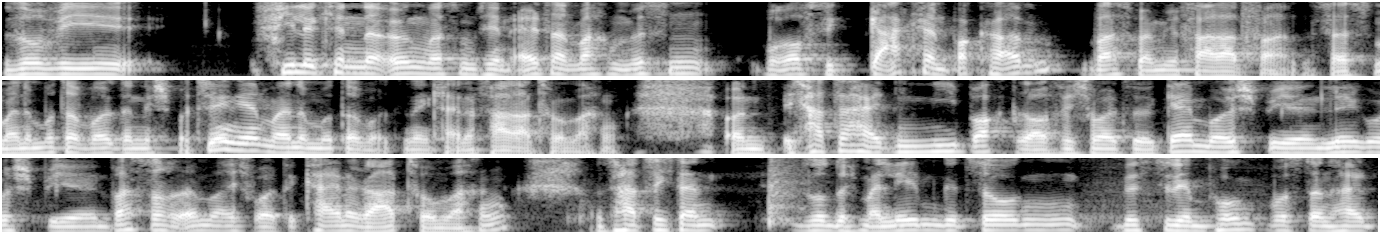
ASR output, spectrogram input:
so wie viele Kinder irgendwas mit ihren Eltern machen müssen, worauf sie gar keinen Bock haben, war es bei mir Fahrradfahren. Das heißt, meine Mutter wollte nicht spazieren gehen, meine Mutter wollte eine kleine Fahrradtour machen. Und ich hatte halt nie Bock drauf. Ich wollte Gameboy spielen, Lego spielen, was auch immer. Ich wollte keine Radtour machen. Das hat sich dann so durch mein Leben gezogen, bis zu dem Punkt, wo es dann halt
